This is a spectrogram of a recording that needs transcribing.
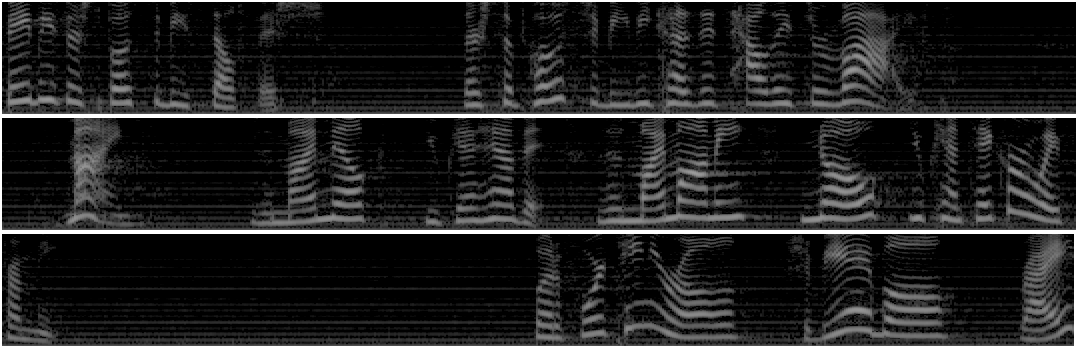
Babies are supposed to be selfish. They're supposed to be because it's how they survive. This is mine. This is my milk. You can't have it. This is my mommy. No, you can't take her away from me. But a 14 year old should be able, right,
